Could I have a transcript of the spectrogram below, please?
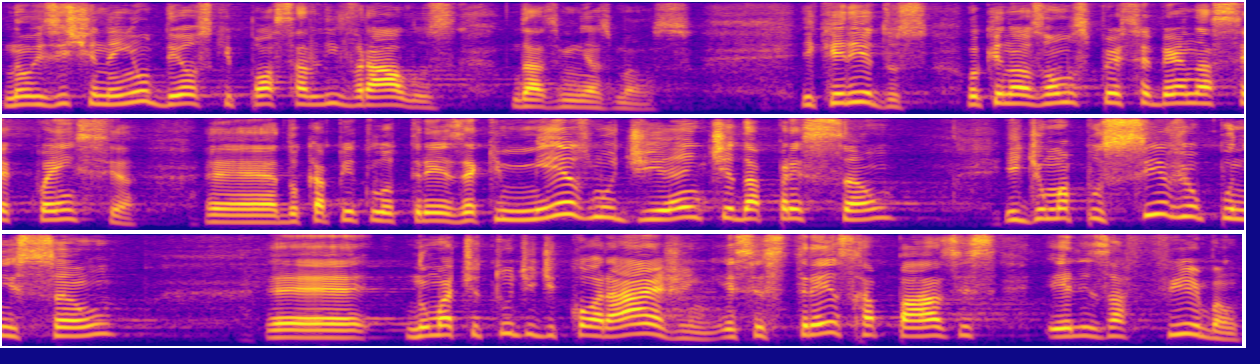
Não existe nenhum Deus que possa livrá-los das minhas mãos. E queridos, o que nós vamos perceber na sequência é, do capítulo 13 é que, mesmo diante da pressão e de uma possível punição, é, numa atitude de coragem, esses três rapazes, eles afirmam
